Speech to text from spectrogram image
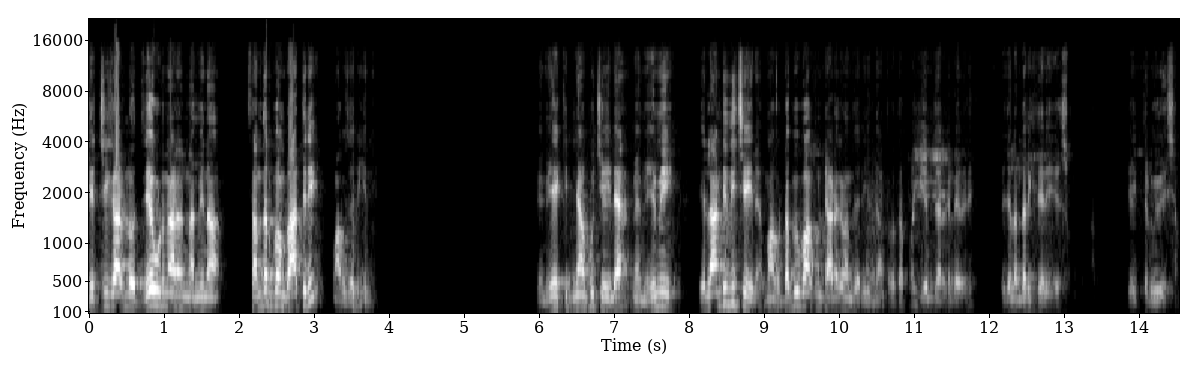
జడ్జి గారిలో దేవుడు నాడని నమ్మిన సందర్భం రాత్రి మాకు జరిగింది. మేము ఏ కిడ్నాపు చేయలే మేము ఎలాంటిది చేయలే. మాకు డబ్బు బాగుంటే అడగడం జరిగింది అంత తప్ప ఏం జరగలేదని ప్రజలందరికీ తెలియజేసుకుంటున్నాం. జై తెలుగుదేశం.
